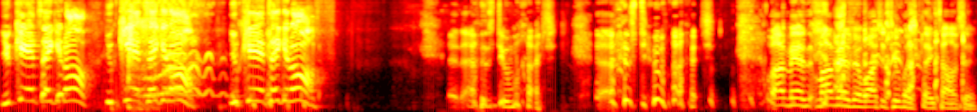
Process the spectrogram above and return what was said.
You can't take it off. You can't take it off. You can't take it off. That was too much. That was too much. My man, my man's been watching too much Klay Thompson.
